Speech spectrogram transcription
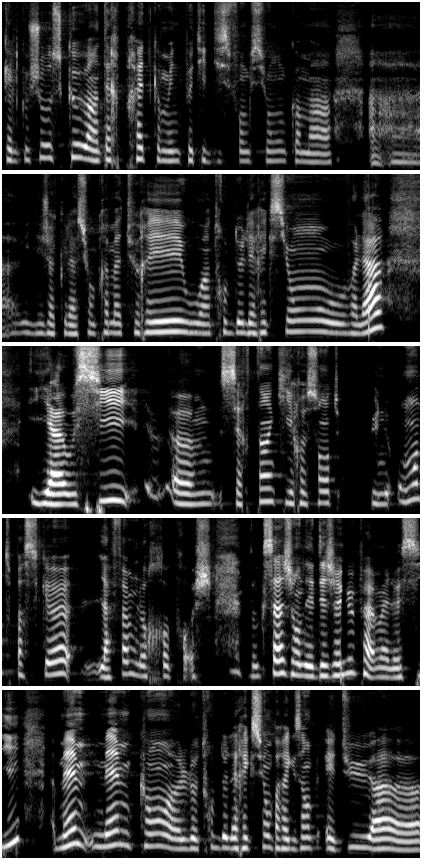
quelque chose que interprète comme une petite dysfonction, comme un, un, une éjaculation prématurée ou un trouble de l'érection, ou voilà. Il y a aussi euh, certains qui ressentent une honte parce que la femme leur reproche. Donc ça, j'en ai déjà eu pas mal aussi. Même même quand euh, le trouble de l'érection, par exemple, est dû à euh,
